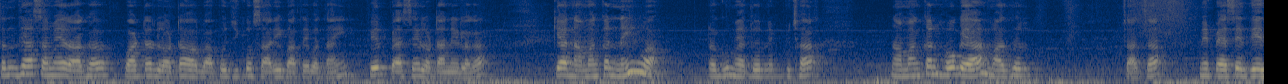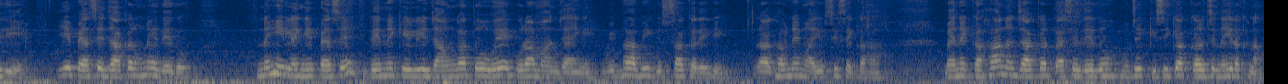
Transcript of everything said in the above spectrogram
संध्या समय राघव क्वार्टर लौटा और बापूजी को सारी बातें बताई, फिर पैसे लौटाने लगा। क्या नामांकन नहीं हुआ? रघु महतो ने पूछा, नामांकन हो गया, माधुर चाचा ने पैसे दे दिए। ये पैसे जाकर उन्हें दे दो। नहीं लेंगे पैसे, देने के लिए जाऊँगा तो वे बुरा मान जाएँगे विभा भी गुस्सा करेगी। राघव ने मायूसी से कहा, मैंने कहा न जाकर पैसे दे दो, मुझे किसी का कर्ज नहीं रखना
